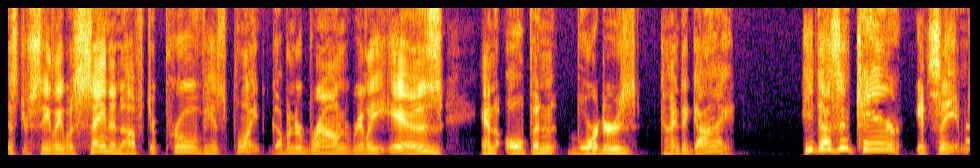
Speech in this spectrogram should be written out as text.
Mr. Seeley was sane enough to prove his point. Governor Brown really is an open borders kind of guy. He doesn't care, it seems.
